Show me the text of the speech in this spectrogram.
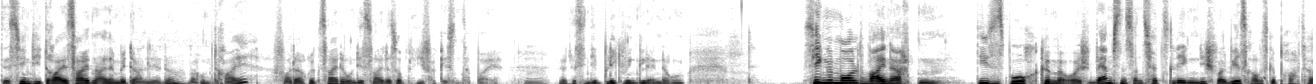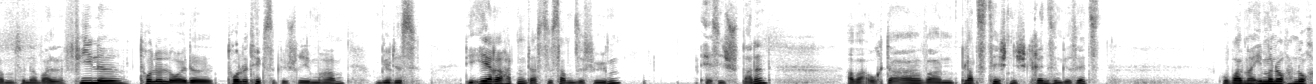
Das sind die drei Seiten einer Medaille. Ne? Warum drei? Vorder-, Rückseite und die Seite soll man nie vergessen dabei. Ja, das sind die Blickwinkeländerungen. Single Malt Weihnachten. Dieses Buch können wir euch wärmstens ans Herz legen, nicht weil wir es rausgebracht haben, sondern weil viele tolle Leute tolle Texte geschrieben haben und wir Genau. das die Ehre hatten, das zusammenzufügen. Es ist spannend, aber auch da waren platztechnisch Grenzen gesetzt. Wobei wir immer noch, noch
